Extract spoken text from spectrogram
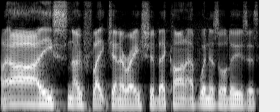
Like, ah, these snowflake generation, they can't have winners or losers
